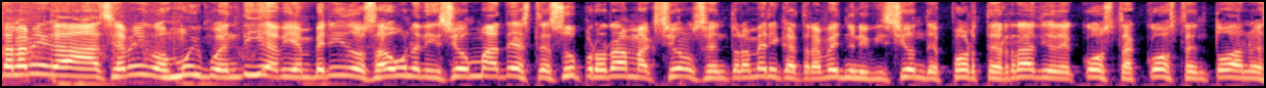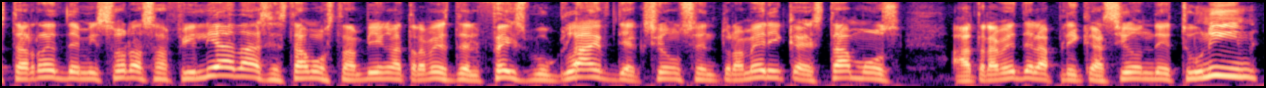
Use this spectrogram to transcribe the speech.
Tal amigas y amigos? Muy buen día, bienvenidos a una edición más de este su programa Acción Centroamérica a través de Univisión Deportes Radio de Costa a Costa en toda nuestra red de emisoras afiliadas. Estamos también a través del Facebook Live de Acción Centroamérica, estamos a través de la aplicación de TuneIn,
